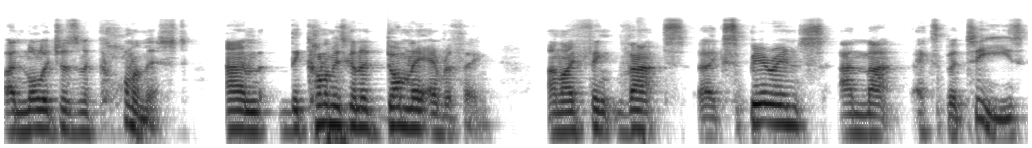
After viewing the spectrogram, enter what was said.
and knowledge as an economist. And the economy is going to dominate everything. And I think that experience and that expertise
